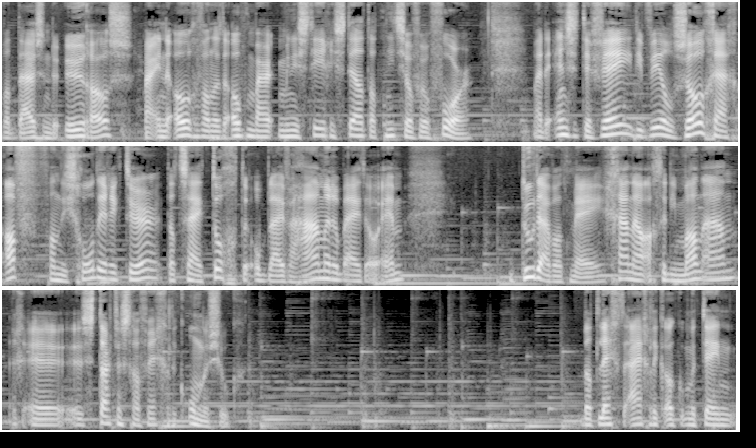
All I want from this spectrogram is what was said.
wat duizenden euro's. Maar in de ogen van het Openbaar Ministerie stelt dat niet zoveel voor. Maar de NCTV die wil zo graag af van die schooldirecteur dat zij toch erop blijven hameren bij het OM. Doe daar wat mee. Ga nou achter die man aan. Uh, start een strafrechtelijk onderzoek. Dat legt eigenlijk ook meteen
